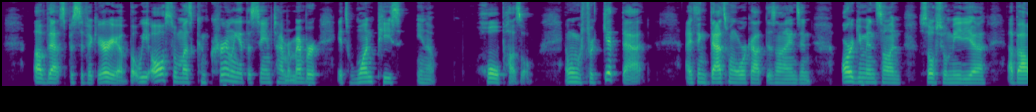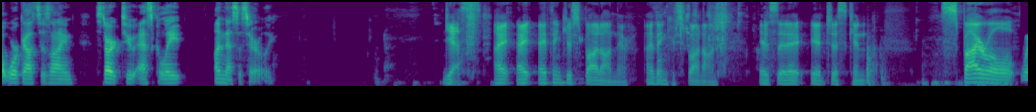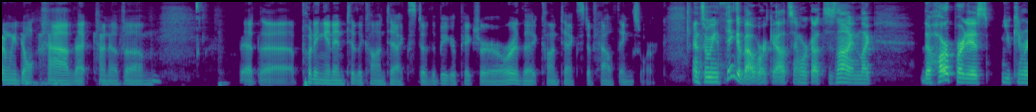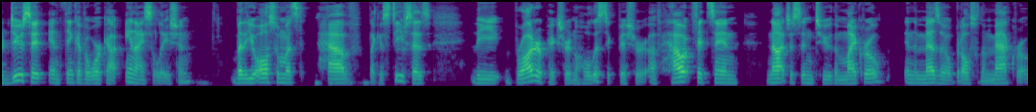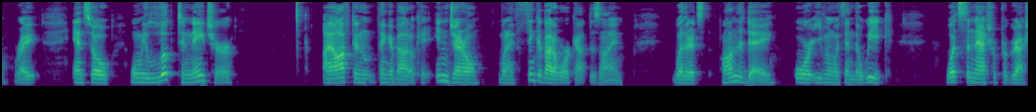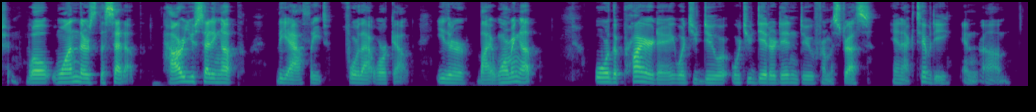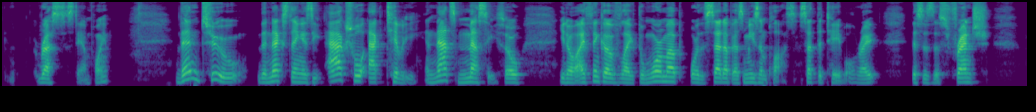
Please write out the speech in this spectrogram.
of that specific area but we also must concurrently at the same time remember it's one piece in a whole puzzle and when we forget that i think that's when workout designs and arguments on social media about workouts design start to escalate unnecessarily Yes, I, I, I think you're spot on there. I think you're spot on. is that it, it just can spiral when we don't have that kind of um that uh putting it into the context of the bigger picture or the context of how things work And so when you think about workouts and workout design, like the hard part is you can reduce it and think of a workout in isolation, but you also must have, like as Steve says, the broader picture and the holistic picture of how it fits in, not just into the micro in the meso, but also the macro, right? And so when we look to nature, I often think about okay, in general, when I think about a workout design, whether it's on the day or even within the week, what's the natural progression? Well, one, there's the setup. How are you setting up the athlete for that workout? Either by warming up or the prior day, what you do, what you did or didn't do from a stress and activity and um, rest standpoint. Then, two, the next thing is the actual activity, and that's messy. So, you know, I think of like the warm up or the setup as mise en place, set the table, right? This is this French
